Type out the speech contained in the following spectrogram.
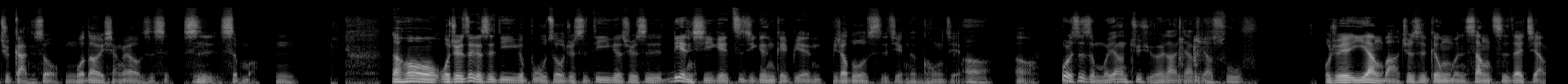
去感受我到底想要的是是是什么，嗯。然后我觉得这个是第一个步骤，就是第一个就是练习给自己跟给别人比较多的时间跟空间，嗯嗯，或者是怎么样拒绝会让人家比较舒服？我觉得一样吧，就是跟我们上次在讲，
